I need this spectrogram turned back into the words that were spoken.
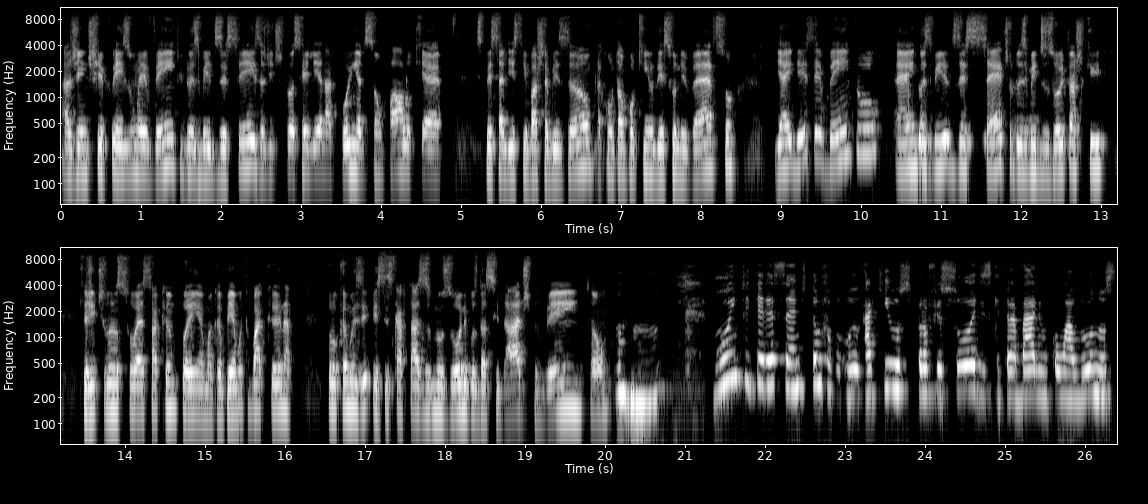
A gente fez um evento em 2016, a gente trouxe a Eliana Cunha de São Paulo, que é especialista em baixa visão, para contar um pouquinho desse universo. E aí, desse evento, é, em 2017 ou 2018, acho que, que a gente lançou essa campanha, uma campanha muito bacana colocamos esses cartazes nos ônibus da cidade também, então... Uhum. Muito interessante. Então, aqui os professores que trabalham com alunos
